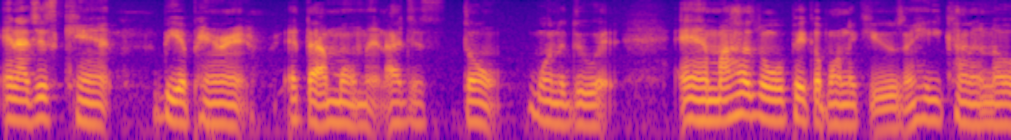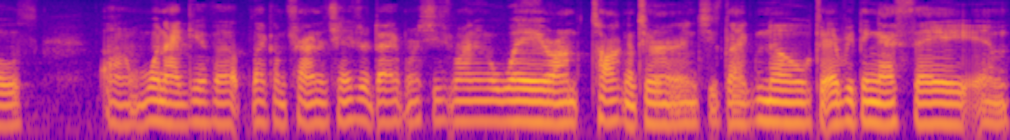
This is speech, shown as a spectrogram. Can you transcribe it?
and I just can't be a parent at that moment. I just don't want to do it. And my husband will pick up on the cues, and he kind of knows um, when I give up, like I'm trying to change her diaper and she's running away, or I'm talking to her and she's like no to everything I say, and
